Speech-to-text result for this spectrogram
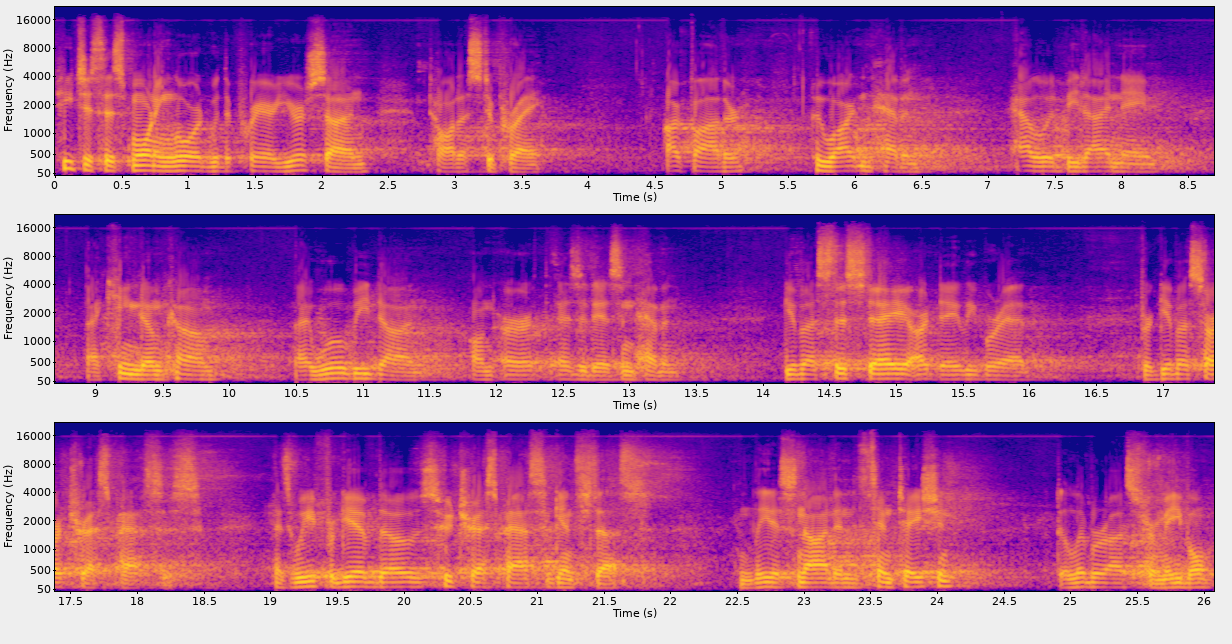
Teach us this morning, Lord, with the prayer your Son taught us to pray. Our Father, who art in heaven, hallowed be thy name. Thy kingdom come, thy will be done on earth as it is in heaven. Give us this day our daily bread. Forgive us our trespasses, as we forgive those who trespass against us. And lead us not into temptation, deliver us from evil.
